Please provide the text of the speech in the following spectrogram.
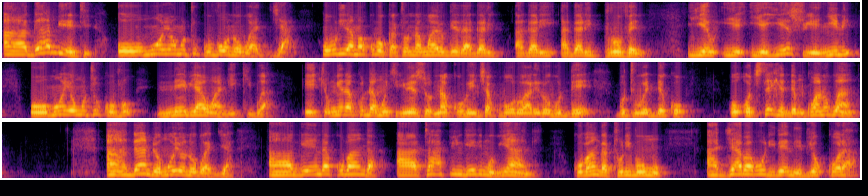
Agambye nti omwoyo omutukuvu ono bw'ajja owulira amakubo katonda mwayogerera agali, agali, agali proven. Ye, ye, ye yesu yennyini omwoyo omutukuvu n'ebyawandiikibwa. Ekyo ngenda kuddamu kinywezi olunaku olwenkya kuba olwaliro obudde butuweddeko. Okiteekedde mukwano gwange. Agambye omwoyo ono bw'ajja agenda kubanga ataapinga eri mu byange kubanga tuli bumu. Ajja ababuulira eno ebyokukola.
